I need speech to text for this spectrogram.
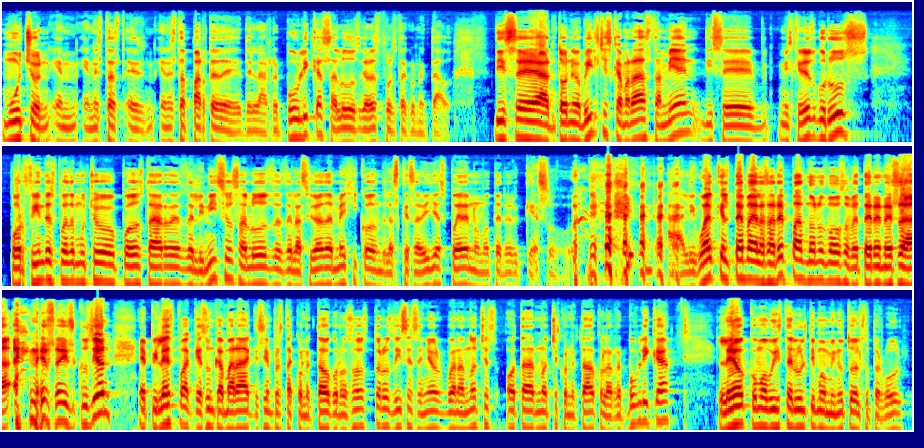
mucho en, esta, parte de, la República. Saludos, gracias por estar conectado. Dice Antonio Vilchis, camaradas también. Dice, mis queridos gurús, Por fin, después de mucho, puedo estar desde el inicio. Saludos desde la Ciudad de México, donde las quesadillas pueden o no tener queso. Al igual que el tema de las arepas, no nos vamos a meter en esa, en esa discusión. Epilespa, que es un camarada que siempre está conectado con nosotros, dice, señor, buenas noches. Otra noche conectado con la República. Leo, ¿cómo viste el último minuto del Super Bowl?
